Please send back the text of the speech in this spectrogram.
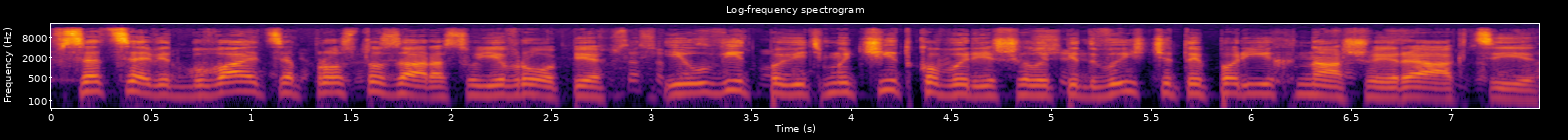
Все це відбувається просто зараз у Європі, і у відповідь ми чітко вирішили підвищити поріг нашої реакції.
